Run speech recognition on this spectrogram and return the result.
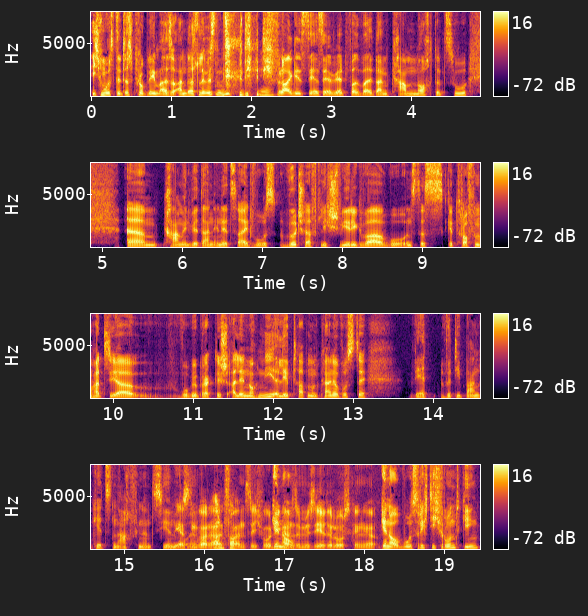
Ich musste das Problem also anders lösen. Die, die Frage ist sehr, sehr wertvoll, weil dann kam noch dazu, ähm, kamen wir dann in eine Zeit, wo es wirtschaftlich schwierig war, wo uns das getroffen hat, ja, wo wir praktisch alle noch nie erlebt haben und keiner wusste, wer wird die Bank jetzt nachfinanzieren Im ersten Quartal Anfang, 20, wo genau, die ganze Misere losging, ja. Genau, wo es richtig rund ging,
